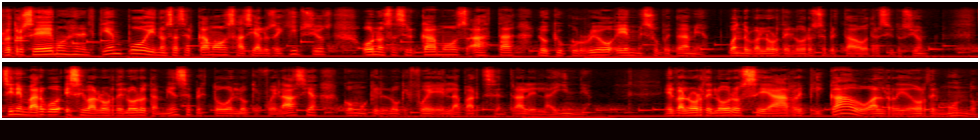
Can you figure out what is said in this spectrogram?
Retrocedemos en el tiempo y nos acercamos hacia los egipcios o nos acercamos hasta lo que ocurrió en Mesopotamia, cuando el valor del oro se prestaba a otra situación. Sin embargo, ese valor del oro también se prestó en lo que fue el Asia, como que lo que fue en la parte central, en la India. El valor del oro se ha replicado alrededor del mundo.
